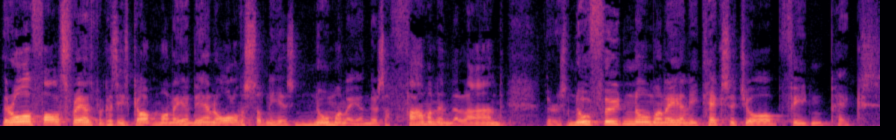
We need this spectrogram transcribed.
they're all false friends because he's got money. And then all of a sudden, he has no money, and there's a famine in the land. There's no food and no money, and he takes a job feeding pigs.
